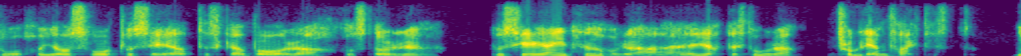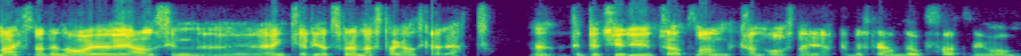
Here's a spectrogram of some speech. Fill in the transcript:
Då har jag svårt att se att det ska vara något större. Då ser jag inte några eh, jättestora problem faktiskt. Marknaden har ju i all sin enkelhet för det mesta ganska rätt. Men det betyder ju inte att man kan ha en jättebestämd uppfattning om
